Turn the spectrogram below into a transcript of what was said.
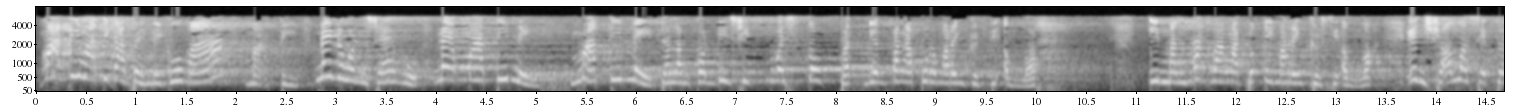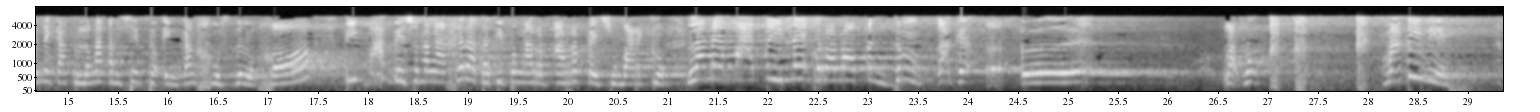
Mati-mati kabeh kabeh niku mah mati nek nuwun sewu nek matine matine dalam kondisi wis tobat yen pangapura maring Gusti Allah iman takwa ngabekti maring Gusti Allah. Insyaallah sedone kagelengaken sedok ingkang husnul khotimah seneng akhirat dadi pengarep-arepe swarga lah nek matine krana pendem lagi uh, langsung mati piye?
